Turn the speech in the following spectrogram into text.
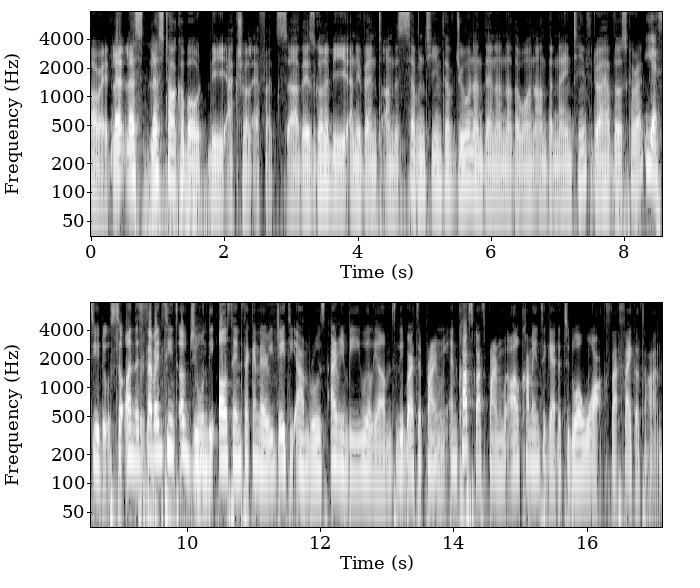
All right, let, let's let's talk about the actual efforts. Uh, there's going to be an event on the 17th of June and then another one on the 19th. Do I have those correct? Yes, you do. So on the Great. 17th of June, the All Saints Secondary, JT Ambrose, Irene B. Williams, Liberta Primary, and Copscotts Primary were all coming together to do a walk, that cyclethon.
